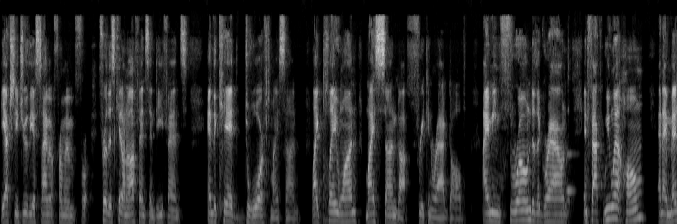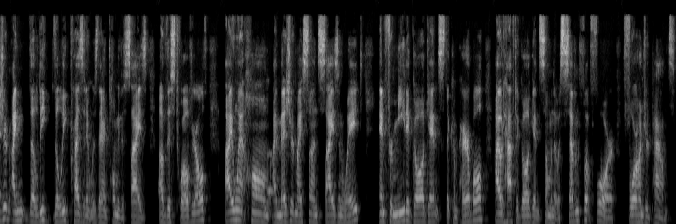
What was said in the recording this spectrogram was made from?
He actually drew the assignment from him for, for this kid on offense and defense. And the kid dwarfed my son. Like play one, my son got freaking ragdolled. I mean, thrown to the ground. In fact, we went home and I measured. I the league the league president was there and told me the size of this twelve year old. I went home. I measured my son's size and weight, and for me to go against the comparable, I would have to go against someone that was seven foot four, four hundred pounds.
